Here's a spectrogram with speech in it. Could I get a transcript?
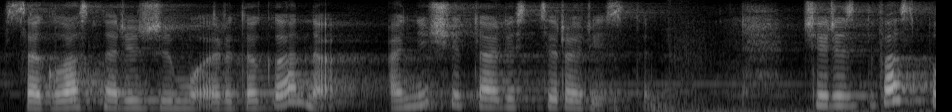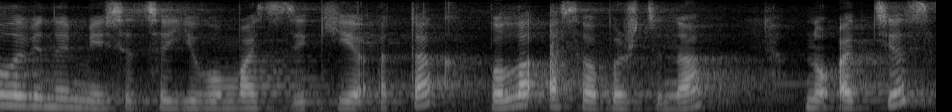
Согласно режиму Эрдогана, они считались террористами. Через два с половиной месяца его мать Зикия Атак была освобождена, но отец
